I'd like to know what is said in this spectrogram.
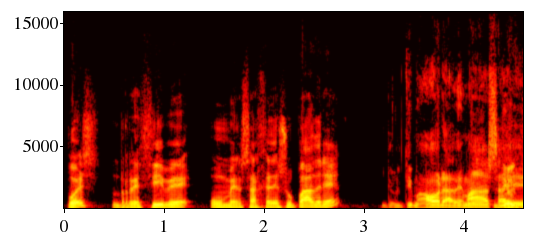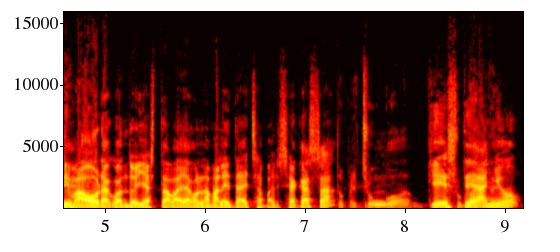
pues recibe un mensaje de su padre. De última hora, además. De última hora, cuando ella estaba ya con la maleta hecha para irse a casa. Tope chungo. Que este año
